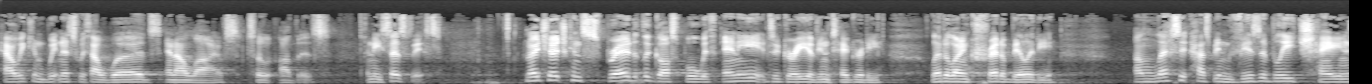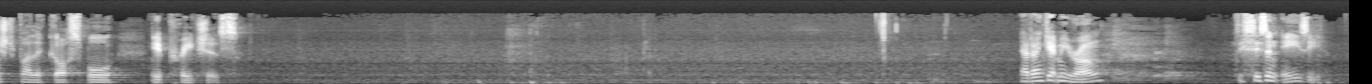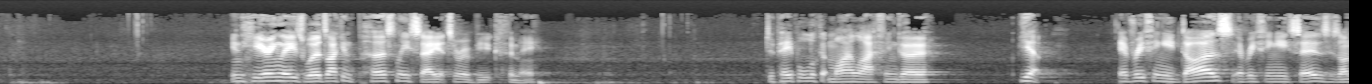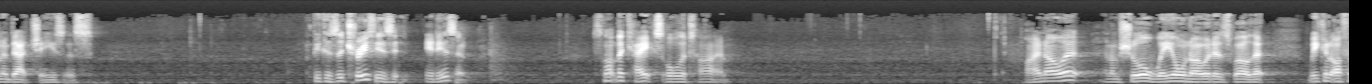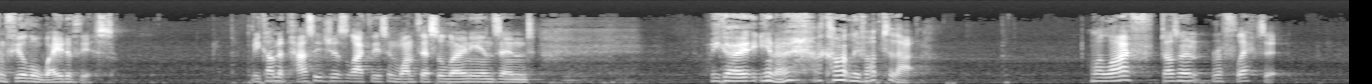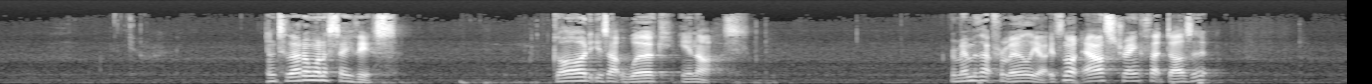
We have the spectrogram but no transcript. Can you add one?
how we can witness with our words and our lives to others. And he says this No church can spread the gospel with any degree of integrity, let alone credibility, unless it has been visibly changed by the gospel it preaches. Now, don't get me wrong, this isn't easy. In hearing these words, I can personally say it's a rebuke for me. Do people look at my life and go, yeah, everything he does, everything he says is on about Jesus? Because the truth is, it, it isn't. It's not the case all the time. I know it, and I'm sure we all know it as well, that we can often feel the weight of this. We come to passages like this in 1 Thessalonians and we go, you know, I can't live up to that. My life doesn't reflect it. And to that, I want to say this God is at work in us. Remember that from earlier. It's not our strength that does it,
